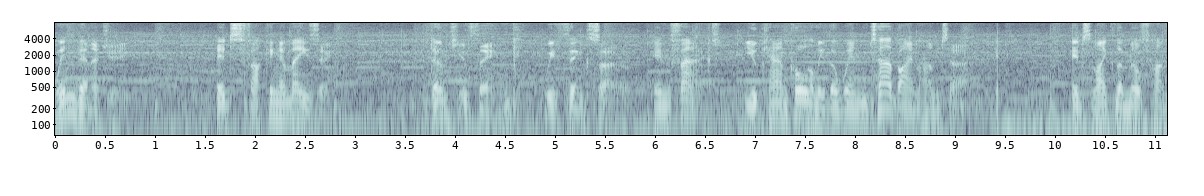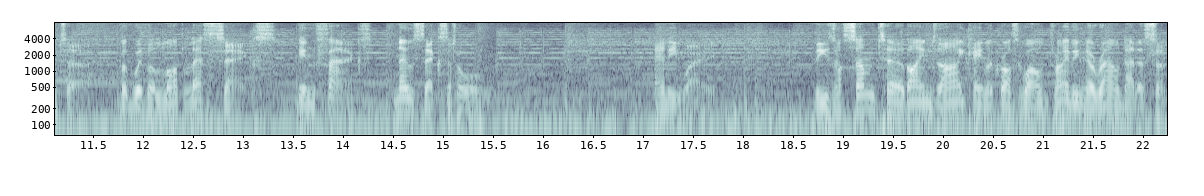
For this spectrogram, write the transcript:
wind energy. It's fucking amazing. Don't you think? We think so. In fact, you can call me the wind turbine hunter. It's like the MILF hunter, but with a lot less sex. In fact, no sex at all. Anyway. These are some turbines I came across while driving around Addison,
